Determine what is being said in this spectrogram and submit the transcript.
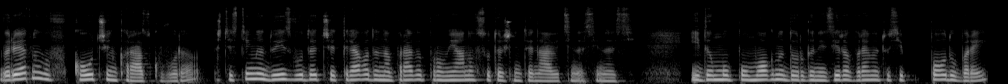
Вероятно в коучинг разговора ще стигна до извода, че трябва да направя промяна в сутрешните навици на сина си и да му помогна да организира времето си по-добре,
